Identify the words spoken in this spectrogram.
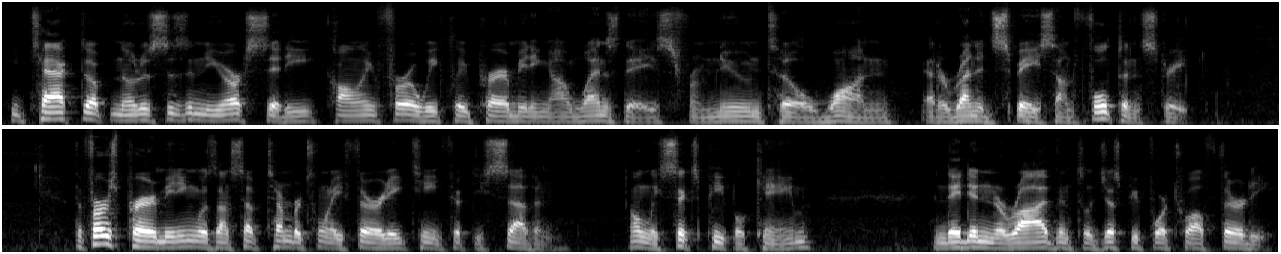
He tacked up notices in New York City calling for a weekly prayer meeting on Wednesdays from noon till 1 at a rented space on Fulton Street. The first prayer meeting was on September 23, 1857. Only six people came, and they didn't arrive until just before 1230.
